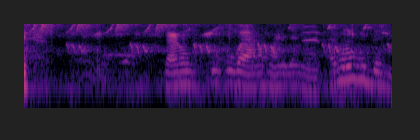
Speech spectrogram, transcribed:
ice. এখন কুকু ভাই এখন হয় জানি এখন কি দেবি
